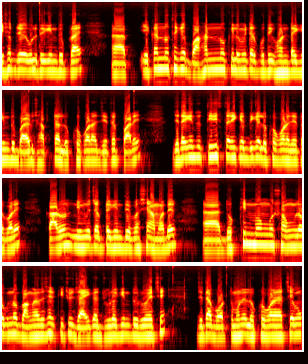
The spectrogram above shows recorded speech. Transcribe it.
এইসব জায়গাগুলিতে কিন্তু প্রায় একান্ন থেকে বাহান্ন কিলোমিটার প্রতি ঘন্টায় কিন্তু বায়ুর ঝাপটা লক্ষ্য করা যেতে পারে, যেটা কিন্তু তিরিশ তারিখের দিকে লক্ষ্য করা যেতে পারে, কারণ নিম্নচাপটা কিন্তু এপাশে আমাদের দক্ষিণবঙ্গ সংলগ্ন বাংলাদেশের কিছু জায়গা জুড়ে কিন্তু রয়েছে যেটা বর্তমানে লক্ষ্য করা যাচ্ছে এবং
